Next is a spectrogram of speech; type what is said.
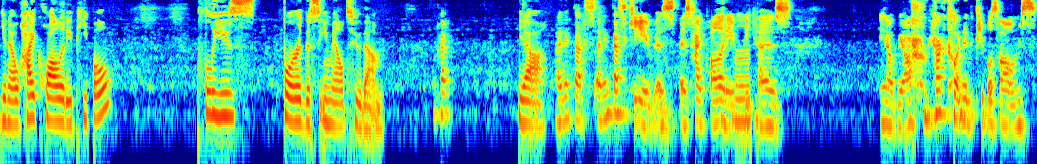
you know, high quality people, please forward this email to them. Okay. Yeah. I think that's I think that's key is is high quality mm-hmm. because you know we are we are going into people's homes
